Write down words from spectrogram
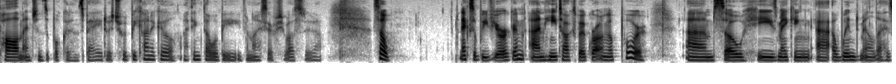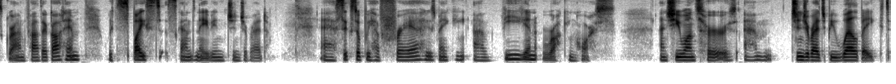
Paul mentions a bucket and spade, which would be kind of cool. I think that would be even nicer if she was to do that. So, next up, we've Jurgen, and he talks about growing up poor. Um, so he's making a, a windmill that his grandfather got him with spiced Scandinavian gingerbread. Uh, sixth up, we have Freya, who's making a vegan rocking horse, and she wants her um, gingerbread to be well baked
